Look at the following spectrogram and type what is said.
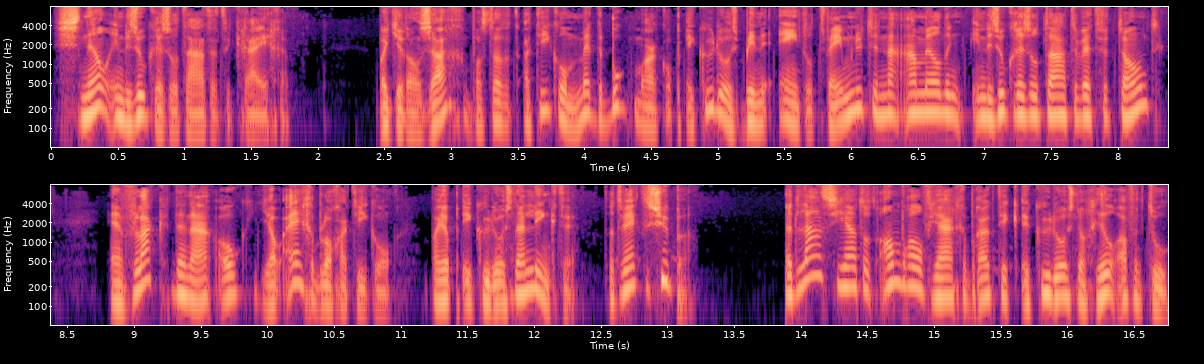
snel in de zoekresultaten te krijgen. Wat je dan zag, was dat het artikel met de boekmark op Ecudo's binnen 1 tot 2 minuten na aanmelding in de zoekresultaten werd vertoond. En vlak daarna ook jouw eigen blogartikel, waar je op Ecudo's naar linkte. Dat werkte super. Het laatste jaar tot anderhalf jaar gebruikte ik Ecudo's nog heel af en toe.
